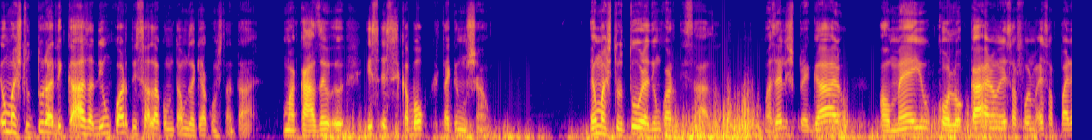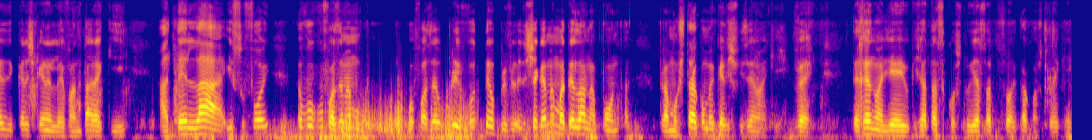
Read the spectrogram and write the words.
é, uma estrutura de casa, de um quarto e sala, como estamos aqui a constatar. Uma casa, esse, esse caboclo que está aqui no chão. É uma estrutura de um quarto e sala. Mas eles pegaram ao meio, colocaram essa forma, essa parede que eles querem levantar aqui. Até lá, isso foi, eu vou, vou fazer mesmo, vou fazer o vou ter o privilégio de chegar mesmo até lá na ponta para mostrar como é que eles fizeram aqui. Vê, terreno alheio que já está se construindo, essa pessoa que está construindo aqui,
